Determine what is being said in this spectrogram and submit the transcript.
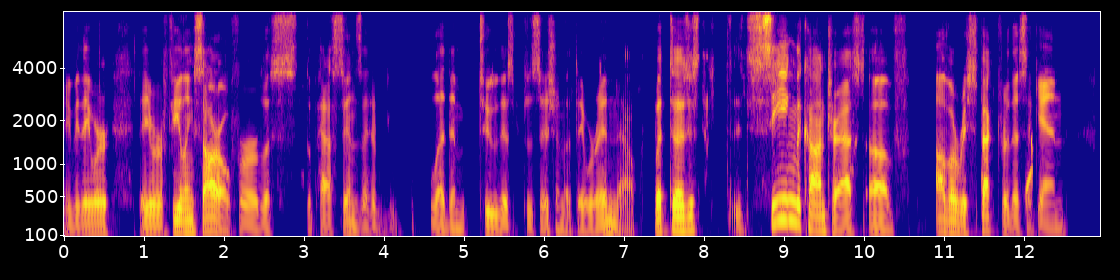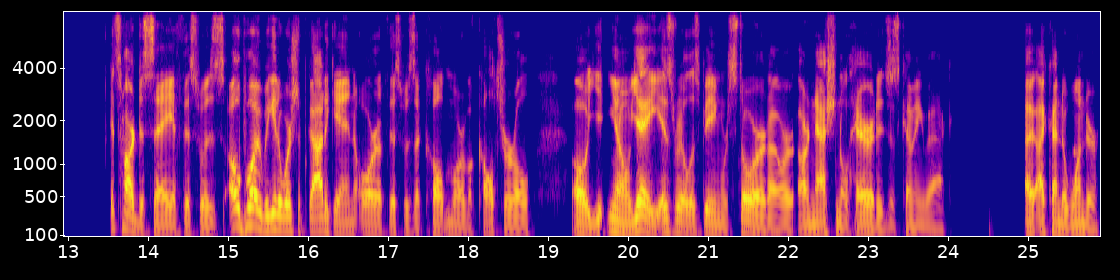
Maybe they were they were feeling sorrow for the the past sins that had led them to this position that they were in now. But uh, just seeing the contrast of of a respect for this again it's hard to say if this was oh boy we get to worship god again or if this was a cult more of a cultural oh you know yay israel is being restored our our national heritage is coming back i, I kind of wonder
